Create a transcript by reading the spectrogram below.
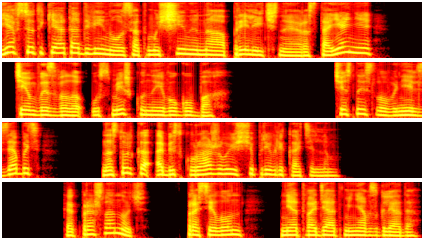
я все-таки отодвинулась от мужчины на приличное расстояние, чем вызвала усмешку на его губах. Честное слово, нельзя быть настолько обескураживающе привлекательным. «Как прошла ночь?» — спросил он, не отводя от меня взгляда.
